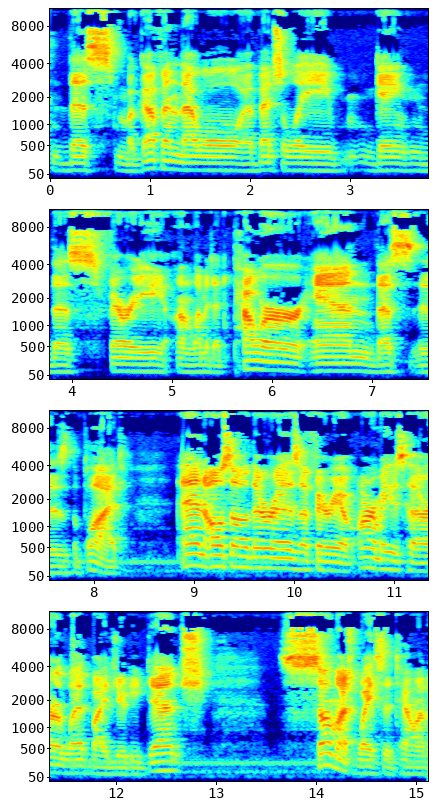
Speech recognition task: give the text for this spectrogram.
this MacGuffin that will eventually gain this very unlimited power, and this is the plot. And also, there is a fairy of armies that are led by Judi Dench. So much wasted talent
